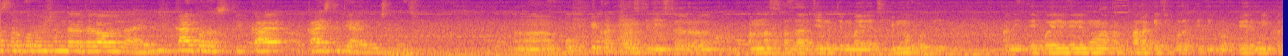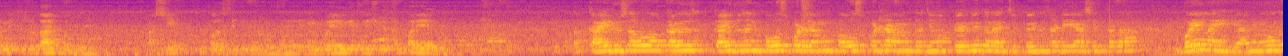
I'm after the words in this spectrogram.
सर्पदंशन दगा दगावलेला आहे काय परिस्थिती काय काय स्थिती आहे तुमची त्याची? खूप बिकट परिस्थिती सर. पन्नास हजार जेमतेम बैलाची किंमत होती. आणि ते बैल गेल्यामुळे आता फालाकीची परिस्थिती किंवा पेरणी करण्याची सुद्धा ऐकत नाही. अशी परिस्थिती निर्माण झालेली आहे. बैल घेतल्याशिवाय तर पर्याय नाही. काही दिवसावर काही दिवस काही दिवसांनी पाऊस पडला. मग पाऊस पडल्यानंतर जेव्हा पेरणी करायची पेरणीसाठी या शेताला बैल नाही आणि मग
